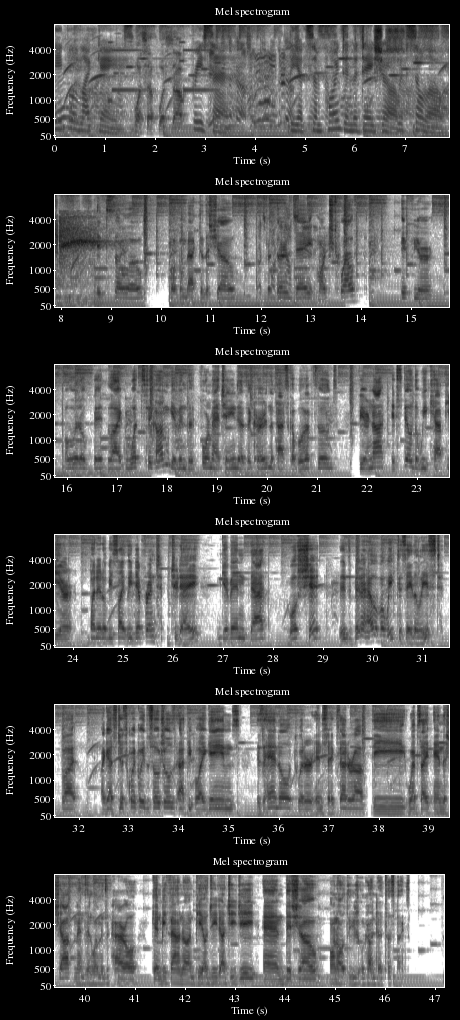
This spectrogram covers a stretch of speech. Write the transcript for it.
People oh. like games. What's up? What's up? Present the At Some Point in the Day show with Solo. It's Solo. Welcome back to the show. It's for Thursday, March 12th. If you're a little bit like what's to come, given the format change has occurred in the past couple of episodes, fear not, it's still the week cap here, but it'll be slightly different today, given that, well, shit, it's been a hell of a week to say the least. But I guess just quickly, the socials at People Like Games is the handle, Twitter, Insta, etc. The website and the shop, men's and women's apparel, can be found on plg.gg, and this show on all the usual content suspects.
